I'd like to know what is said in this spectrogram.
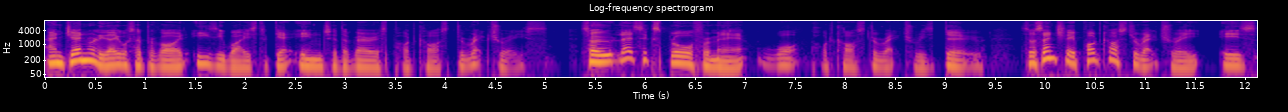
And generally, they also provide easy ways to get into the various podcast directories. So let's explore for a minute what podcast directories do. So essentially, a podcast directory is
